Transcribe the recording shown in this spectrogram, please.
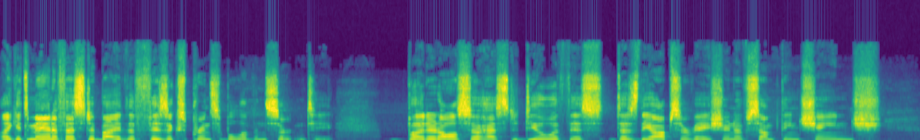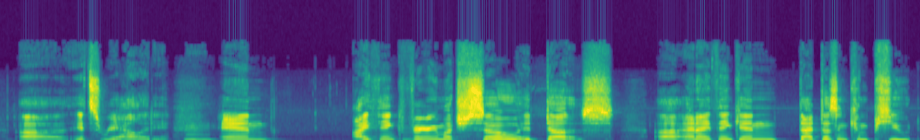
like it's manifested by the physics principle of uncertainty but it also has to deal with this does the observation of something change uh, its reality? And i think very much so it does uh, and I think in that doesn't compute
